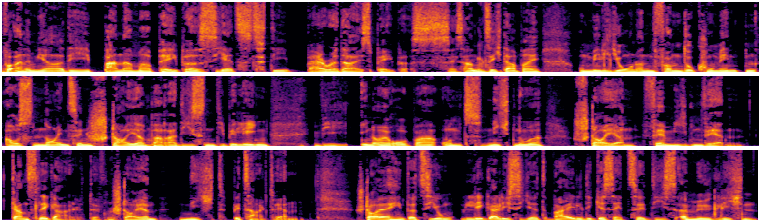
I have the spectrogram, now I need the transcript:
Vor einem Jahr die Panama Papers, jetzt die Paradise Papers. Es handelt sich dabei um Millionen von Dokumenten aus 19 Steuerparadiesen, die belegen, wie in Europa und nicht nur Steuern vermieden werden. Ganz legal dürfen Steuern nicht bezahlt werden. Steuerhinterziehung legalisiert, weil die Gesetze dies ermöglichen.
